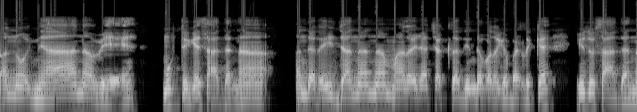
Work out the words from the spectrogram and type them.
ಅನ್ನುವ ಜ್ಞಾನವೇ ಮುಕ್ತಿಗೆ ಸಾಧನ. ಅಂದರೆ ಈ ಜನನ ಮರಣ ಚಕ್ರದಿಂದ ಹೊರಗೆ ಬರಲಿಕ್ಕೆ ಇದು ಸಾಧನ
